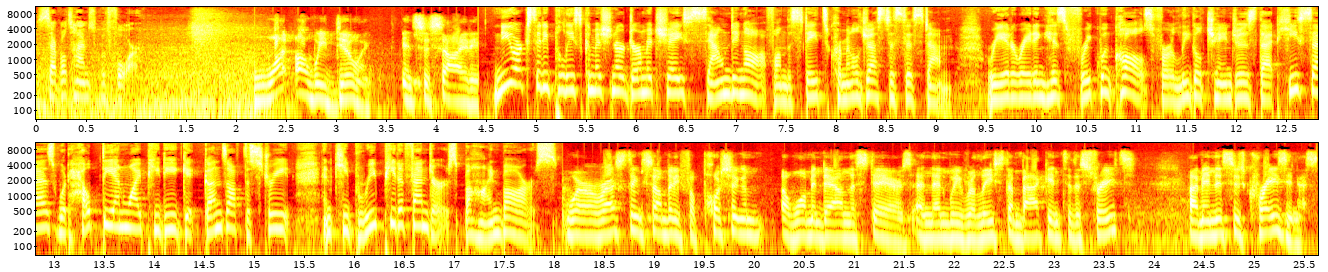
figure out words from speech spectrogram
several times before. What are we doing? in society. New York City Police Commissioner Dermot Shea sounding off on the state's criminal justice system, reiterating his frequent calls for legal changes that he says would help the NYPD get guns off the street and keep repeat offenders behind bars. We're arresting somebody for pushing a woman down the stairs and then we release them back into the streets. I mean, this is craziness.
